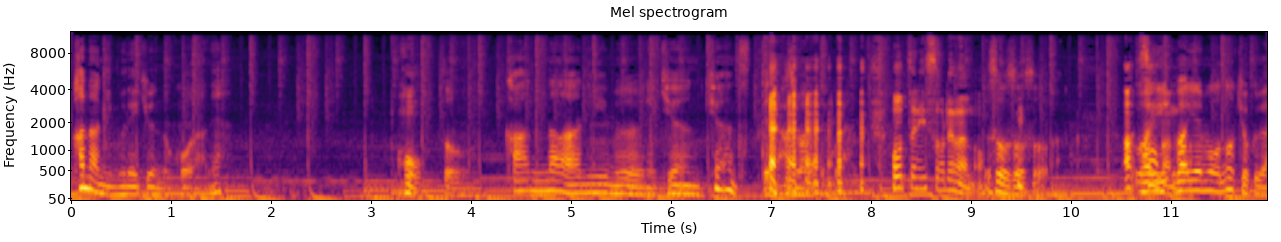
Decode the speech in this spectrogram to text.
かなに胸キュンのコーナーね。ほう。そう。かなに胸キュンキュンつって始まるんだよ、こ 本当にそれなの？れ。そうそうそう。あ、そうなんだ。YMO の曲が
